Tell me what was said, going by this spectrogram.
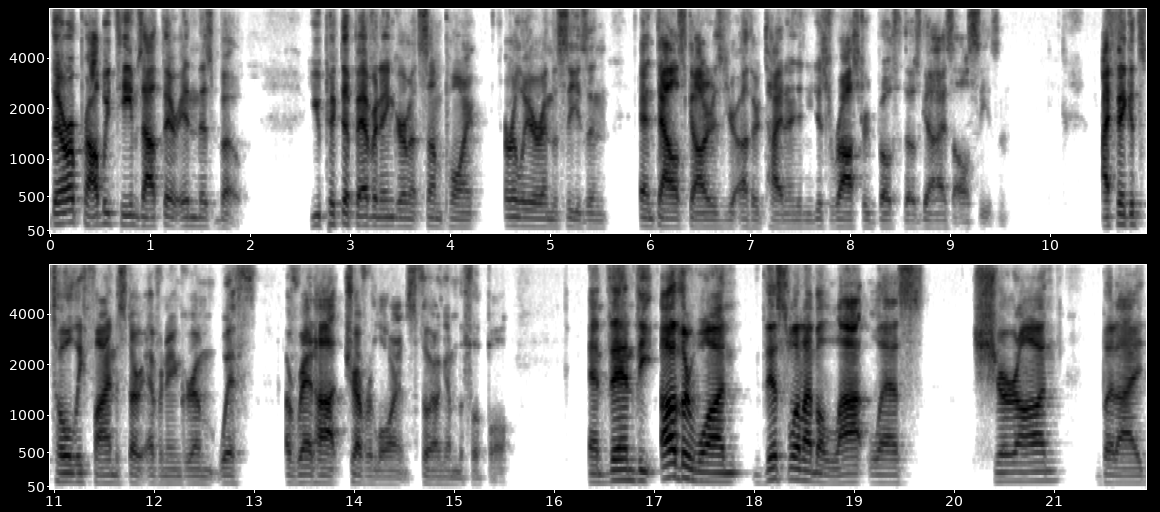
there are probably teams out there in this boat. You picked up Evan Engram at some point earlier in the season, and Dallas Goedert is your other tight end, and you just rostered both of those guys all season. I think it's totally fine to start Evan Engram with a red hot Trevor Lawrence throwing him the football. And then the other one, this one I'm a lot less sure on, but I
